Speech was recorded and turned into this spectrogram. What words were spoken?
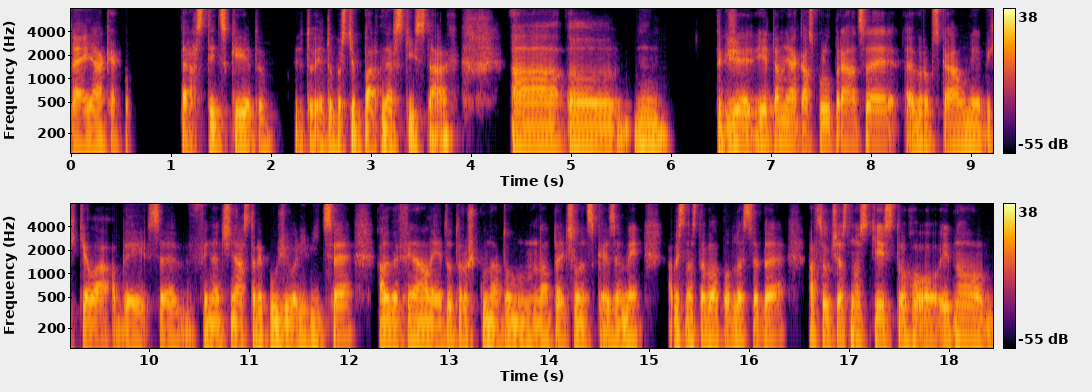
ne jak jako drasticky, je to, je to, je to prostě partnerský vztah. A uh, takže je tam nějaká spolupráce, Evropská unie by chtěla, aby se finanční nástroje používaly více, ale ve finále je to trošku na, tom, na té členské zemi, aby se nastavila podle sebe. A v současnosti z toho jednoho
